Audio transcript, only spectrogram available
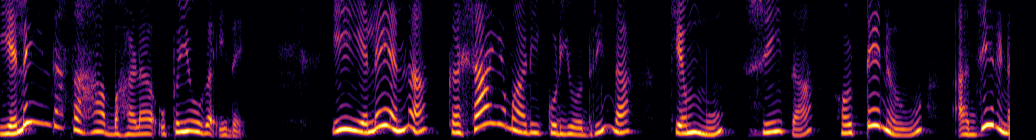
ಎಲೆಯಿಂದ ಸಹ ಬಹಳ ಉಪಯೋಗ ಇದೆ. ಈ ಎಲೆಯನ್ನು ಕಷಾಯ ಮಾಡಿ ಕುಡಿಯೋದ್ರಿಂದ ಕೆಮ್ಮು, ಶೀತ, ಹೊಟ್ಟೆ ನೋವು, ಅಜೀರ್ಣ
